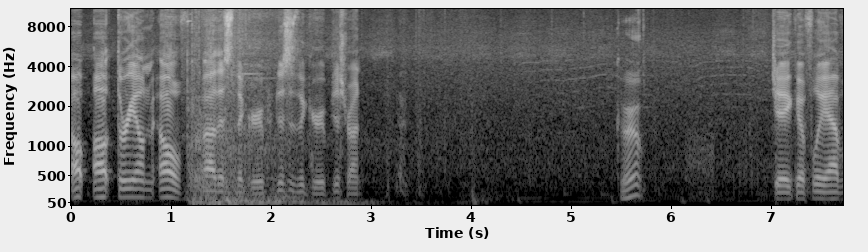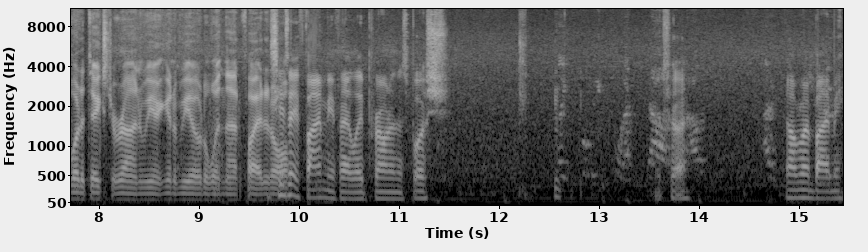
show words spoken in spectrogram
Oh, oh, three on me. Oh, uh, this is the group. This is the group. Just run. Group. Jake, if we have what it takes to run, we aren't going to be able to win that fight at See all. if they find me if I lay prone in this bush. I'll try. Don't run by me.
